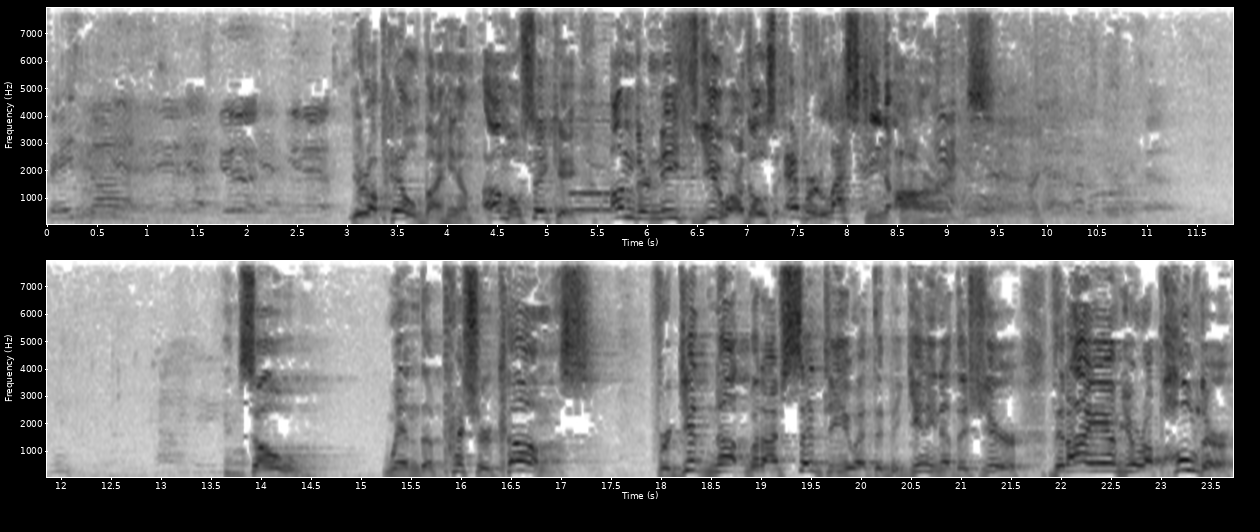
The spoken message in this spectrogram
Praise God. That's. Yes. You're upheld by him. Amoseke. Underneath you are those everlasting arms. And so, when the pressure comes, forget not what I've said to you at the beginning of this year that I am your upholder,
